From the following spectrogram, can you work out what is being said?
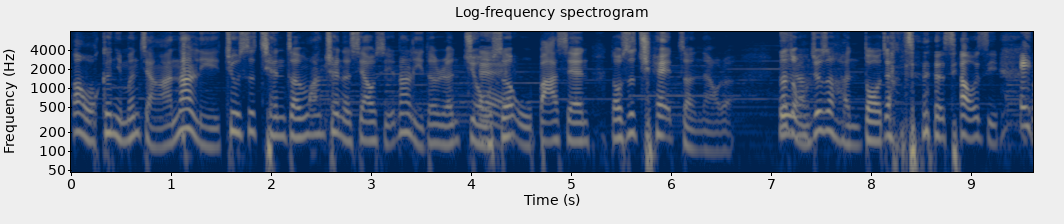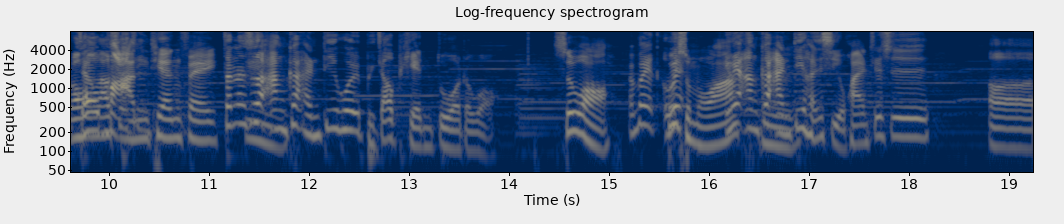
啊，我跟你们讲啊，那里就是千真万确的消息，那里的人九十五八仙都是确诊了的，那种就是很多这样子的消息，哎，然后满天飞，真的是嗯。安哥安迪会比较偏多的哦。是哦。为为什么啊？因为安哥安嗯。迪很喜欢，就是、呃，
